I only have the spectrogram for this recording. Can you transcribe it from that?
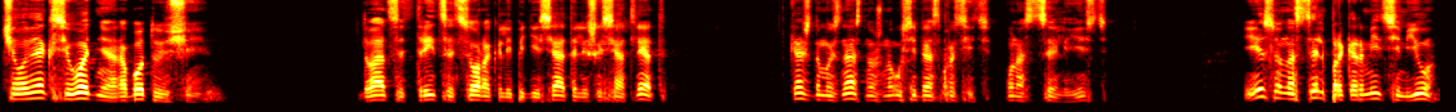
Человек сегодня работающий 20, 30, 40 или 50 или 60 лет, каждому из нас нужно у себя спросить, у нас цели есть? Если у нас цель прокормить семью,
